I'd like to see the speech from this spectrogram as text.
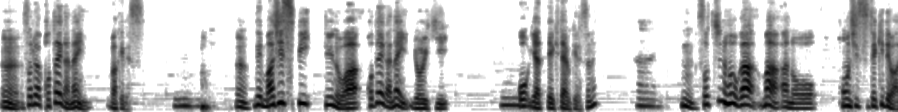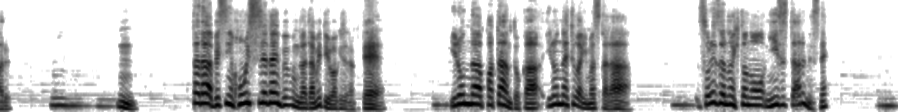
うん。それは答えがないわけです。うんうん。で、マジスピっていうのは答えがない領域うんをやっていきたいわけですよね。はい。うん。そっちの方が、まあ、あの、本質的ではある。うんうん。ただ、別に本質じゃない部分がダメというわけじゃなくて、いろんなパターンとか、いろんな人がいますから、それぞれの人のニーズってあるんですね。うん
